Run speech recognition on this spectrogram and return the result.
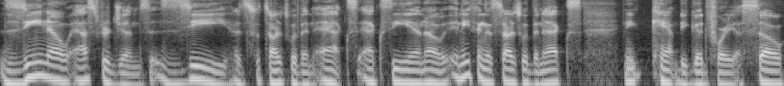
xenoestrogens, Z, it starts with an X, X E N O. Anything that starts with an X can't be good for you. So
